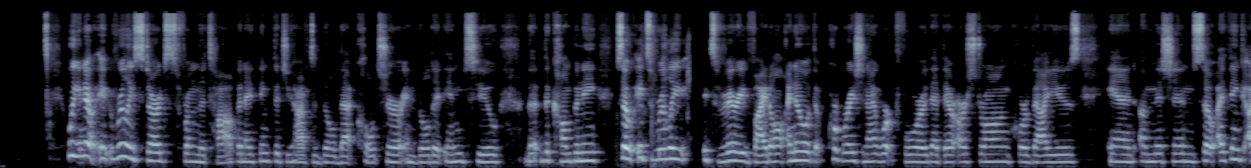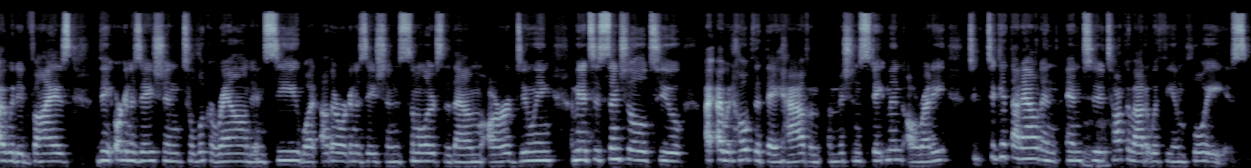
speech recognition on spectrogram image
Well, you know, it really starts from the top. And I think that you have to build that culture and build it into the, the company. So it's really, it's very vital. I know the corporation I work for that there are strong core values and a mission. So I think I would advise the organization to look around and see what other organizations similar to them are doing. I mean, it's essential to I, I would hope that they have a, a, mission statement already to, to get that out and, and mm-hmm. to talk about it with the employees.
